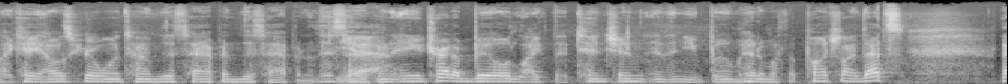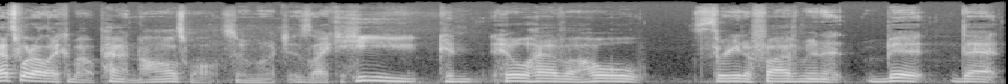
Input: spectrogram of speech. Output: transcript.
Like, hey, I was here one time, this happened, this happened, this Yeah. happened, and you try to build like the tension, and then you boom hit them with a punchline. That's that's what I like about Patton Oswalt so much. Is like he can he'll have a whole three to five minute bit that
